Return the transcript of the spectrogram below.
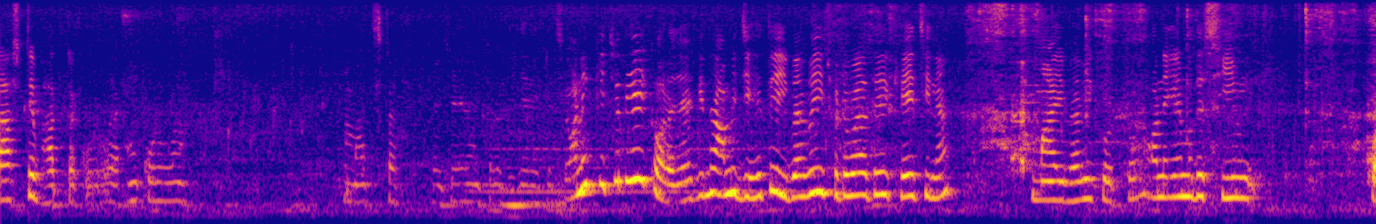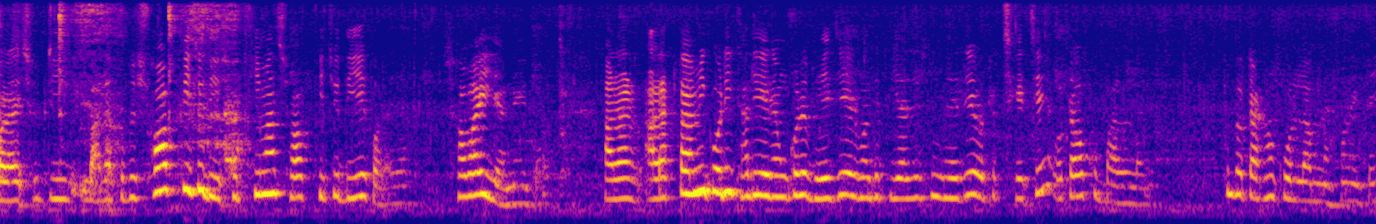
লাস্টে ভাতটা করব, এখন করব না। মাছটা করে ভেজে রেখেছি। অনেক কিছু দিয়েই করা যায়, কিন্তু আমি যেহেতু এইভাবেই ছোটোবেলা থেকে খেয়েছি না মা এভাবেই করতো। অনেক এর মধ্যে শিম, কড়াইশুটি, বাঁধাকপি সব কিছু দিয়ে, শুটকি মাছ সব কিছু দিয়ে করা যায়। সবাই জানে এটা। আর আর একটা আমি করি খালি এরকম করে ভেজে, এর মধ্যে পেঁয়াজ রসুন ভেজে, ওটা ছেঁচে, ওটাও খুব ভালো লাগে। কিন্তু ওটা এখন করলাম না, এখন এটাই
